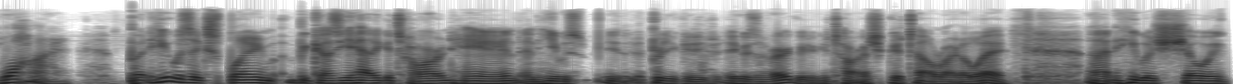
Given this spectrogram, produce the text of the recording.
why but he was explaining because he had a guitar in hand and he was pretty good he was a very good guitarist you could tell right away and he was showing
